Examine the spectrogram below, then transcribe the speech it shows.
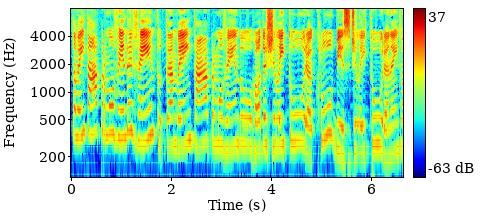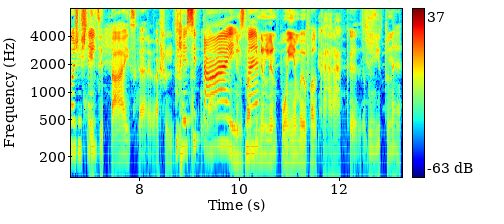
também está promovendo evento, também está promovendo rodas de leitura, clubes de leitura, né? Então a gente tem. Recitais, cara. Eu acho. Recitais, menino, né? Menino lendo poema, eu falo, caraca, é bonito, né?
